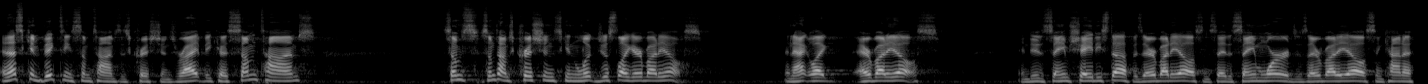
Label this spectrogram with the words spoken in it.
And that's convicting sometimes as Christians, right? Because sometimes, some, sometimes Christians can look just like everybody else and act like everybody else and do the same shady stuff as everybody else and say the same words as everybody else and kind of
